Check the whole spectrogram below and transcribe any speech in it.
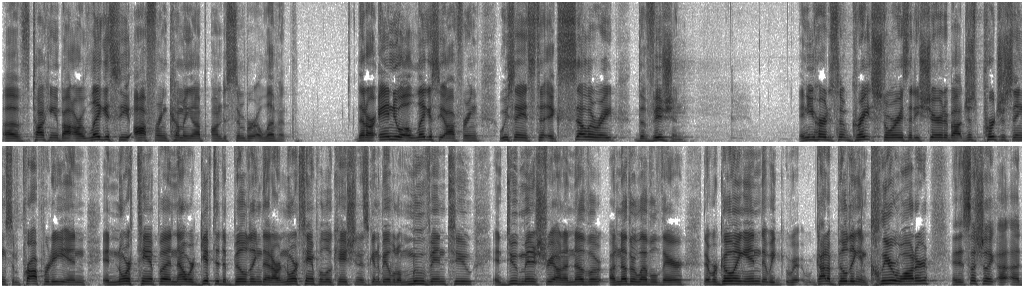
of talking about our legacy offering coming up on December 11th. That our annual legacy offering, we say it's to accelerate the vision. And you heard some great stories that he shared about just purchasing some property in, in North Tampa. And now we're gifted a building that our North Tampa location is going to be able to move into and do ministry on another, another level there. That we're going in, that we got a building in Clearwater. And it's such like a,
